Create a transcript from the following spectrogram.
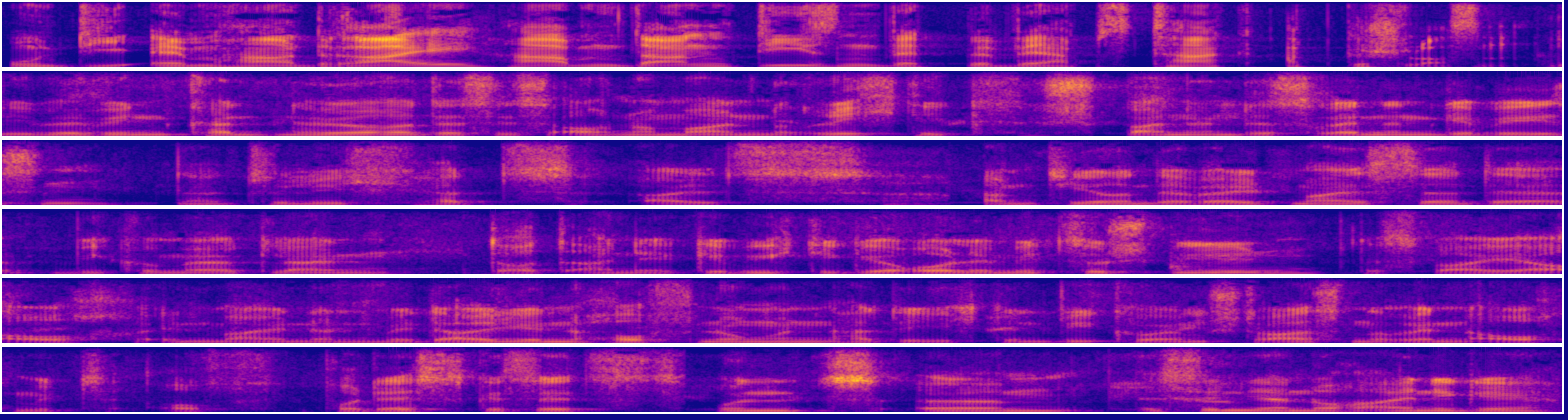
Und die MH3 haben dann diesen Wettbewerbstag abgeschlossen. Liebe Windkantenhörer, das ist auch nochmal ein richtig spannendes Rennen gewesen. Natürlich hat als amtierender Weltmeister der Vico Mörklein dort eine gewichtige Rolle mitzuspielen. Das war ja auch in meinen Medaillenhoffnungen, hatte ich den Vico im Straßenrennen auch mit auf Podest gesetzt. Und ähm, es sind ja noch einige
